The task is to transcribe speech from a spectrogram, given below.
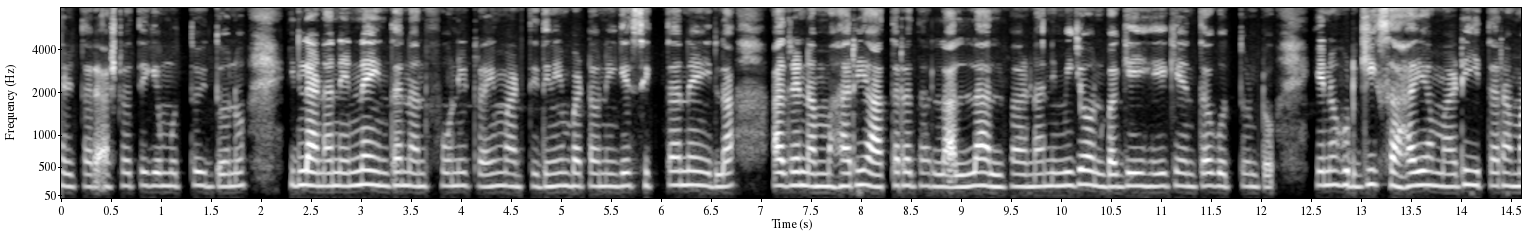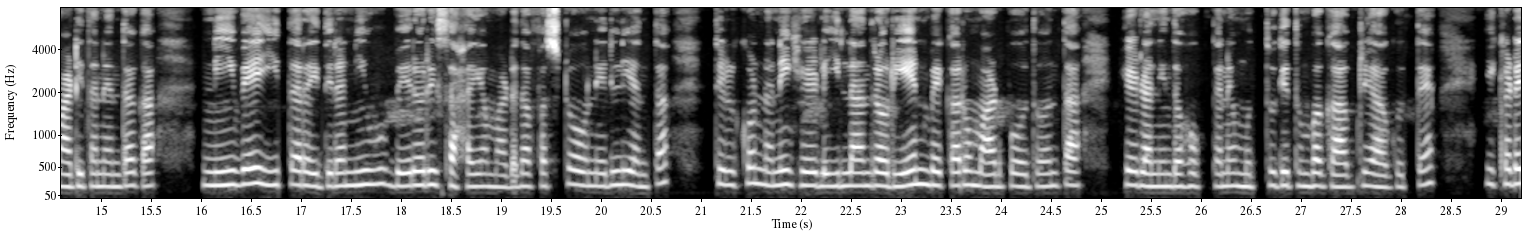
ಹೇಳ್ತಾರೆ. ಅಷ್ಟೊತ್ತಿಗೆ ಮುತ್ತು ಇದ್ದೋನು, ಇಲ್ಲ, ನಾನು ನಿನ್ನೆಯಿಂದ ನಾನು ಫೋನಿಗೆ ಟ್ರೈ ಮಾಡ್ತಿದ್ದೀನಿ ಬಟ್ ಅವನಿಗೆ ಸಿಗ್ತಾನೇ ಇಲ್ಲ. ಆದರೆ ನಮ್ಮ ಹರಿ ಆ ಥರದ್ದಲ್ಲ ಅಲ್ಲ ಅಲ್ವಾ ಅಣ್ಣ? ನಿಮಗೆ ಅವನ ಬಗ್ಗೆ ಹೇಗೆ ಅಂತ ಗೊತ್ತುಂಟು. ಏನೋ ಹುಡುಗಿಗೆ ಸಹಾಯ ಮಾಡಿ ಈ ಥರ ಮಾಡಿದ್ದಾನೆ ಅಂದಾಗ ನೀವೇ ಈ ಥರ ಇದ್ದೀರಾ? ನೀವು ಬೇರೆಯವ್ರಿಗೆ ಸಹಾಯ ಮಾಡೋದ? ಫಸ್ಟು ಅವನು ಎಲ್ಲಿ ಅಂತ ತಿಳ್ಕೊಂಡು ನನಗೆ ಹೇಳಿ. ಇಲ್ಲಾಂದರೆ ಅವ್ರು ಏನು ಬೇಕಾದ್ರೂ ಮಾಡ್ಬೋದು ಅಂತ ಹೇಳಿ ಅಲ್ಲಿಂದ ಹೋಗ್ತಾನೆ. ಮುತ್ತುಗೆ ತುಂಬ ಗಾಬರಿ ಆಗುತ್ತೆ. ಈ ಕಡೆ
